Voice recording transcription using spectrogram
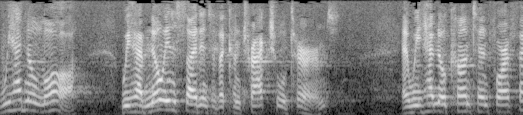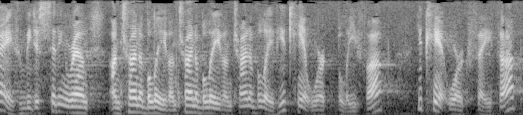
we had no law, we have no insight into the contractual terms, and we have no content for our faith. We'd be just sitting around, I'm trying to believe, I'm trying to believe, I'm trying to believe. You can't work belief up. You can't work faith up.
